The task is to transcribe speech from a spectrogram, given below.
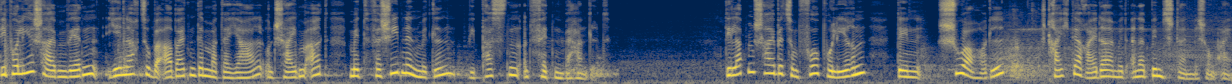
Die Polierscheiben werden, je nach zu bearbeitendem Material und Scheibenart, mit verschiedenen Mitteln wie Pasten und Fetten behandelt. Die Lappenscheibe zum Vorpolieren den Schurhoddel streicht der Reiter mit einer Bimssteinmischung ein.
